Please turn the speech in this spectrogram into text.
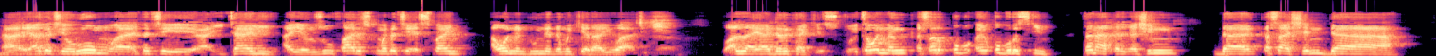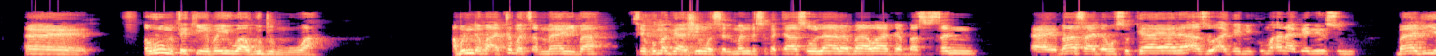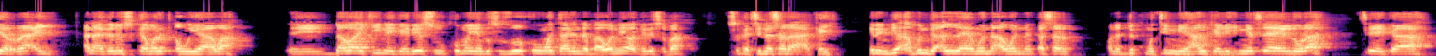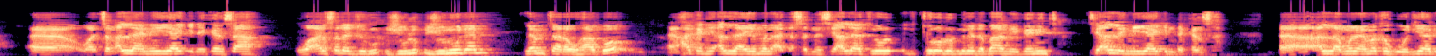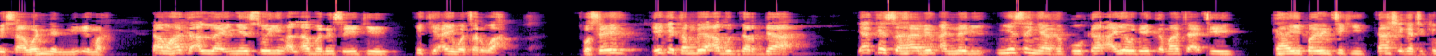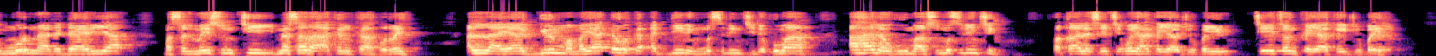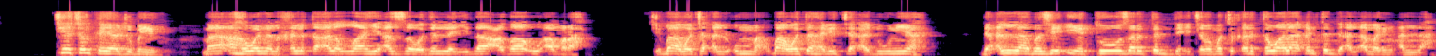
Ya ga ce Rum ita ce Italy a yanzu Faris kuma ita ce Spain a wannan duniya da muke rayuwa a ciki. To Allah ya darkake su. To ita wannan ƙasar Qubrus kin tana ƙarƙashin da ƙasashen da Rum take baiwa gudunmuwa. Abinda ba a taba tsammani ba sai kuma gashi musulman da suka taso larabawa da ba su san ba sa da wasu kaya na azo a gani kuma ana ganin su badiyar ra'ayi ana ganin su kamar kauyawa dawaki ne gare su kuma yanzu su zo kuma mutanen da ba wani yawa gare su ba suka ci nasara akai irin dai abin da Allah ya muna a wannan ƙasar wanda duk mutum mai hankali in ya tsaya ya lura sai ga wancan Allah ne yaki da kansa. Wa arsala junudan lam tarawha ko? Haka ne Allah ya muna a ƙasar nan sai Allah ya turo rundunar da ba mai ganin sai Allah ya yaƙin da kansa. Allah muna maka godiya bisa wannan ni'imar. Dama haka Allah in ya so yin al'amarin sa yake yake aiwatarwa. To sai yake tambaya Abu Darda ya kai sahabin annabi me ya sanya ka kuka a yau da ya kamata a ce kai farin ciki ka shiga cikin murna da dariya? Musulmai sun ci nasara akan kafirai. Allah ya girmama ya ɗauka addinin musulunci da kuma ahlahu masu musulunci. Faqala sai ce wai haka ya Jubair ce ya kai Jubair. Ce ya Jubair. Ma ahwana al-khalqa ala Allah azza wa jalla idha adaa'u amra. Ce ba wata al'umma ba wata halitta a duniya da Allah ba zai iya tozartar da ita ba matuƙar tawaladantar da al'amarin Allah.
